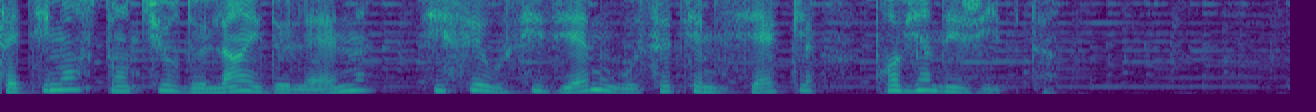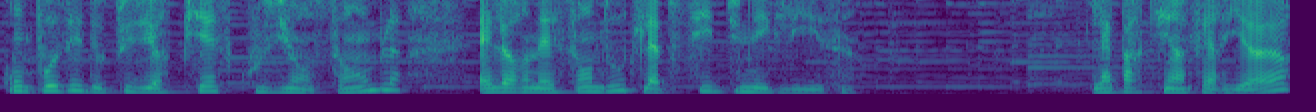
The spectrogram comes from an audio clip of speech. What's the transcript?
Cette immense tenture de lin et de laine, tissée au VIe ou au VIIe siècle, provient d'Égypte. Composée de plusieurs pièces cousues ensemble, elle ornait sans doute l'abside d'une église. La partie inférieure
